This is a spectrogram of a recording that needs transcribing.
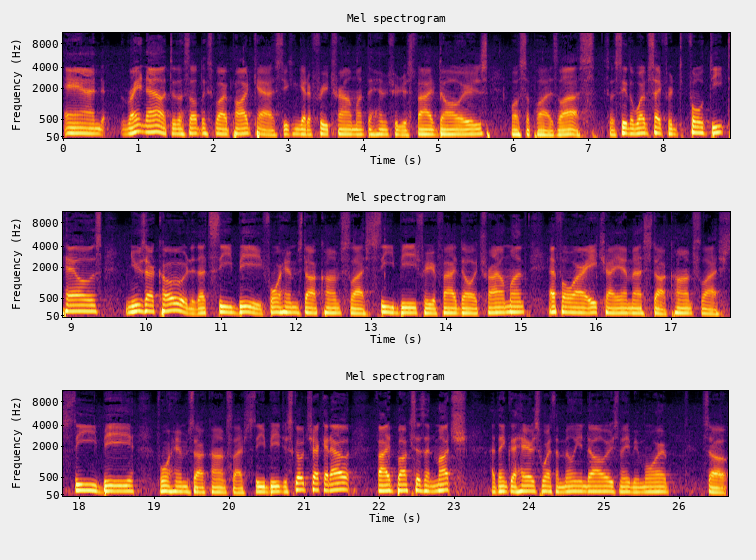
And right now, through the Celtics Blog podcast, you can get a free trial month of Hims for just $5 while supplies last. So see the website for full details use our code. That's CB, forhims.com slash CB for your $5 trial month. F-O-R-H-I-M-S dot com slash CB, forhims.com slash CB. Just go check it out. Five bucks isn't much. I think the hair's worth a million dollars, maybe more. So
